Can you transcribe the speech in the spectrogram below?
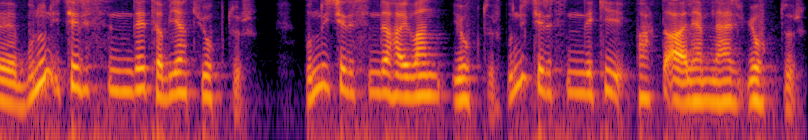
Ee, bunun içerisinde tabiat yoktur. Bunun içerisinde hayvan yoktur. Bunun içerisindeki farklı alemler yoktur.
